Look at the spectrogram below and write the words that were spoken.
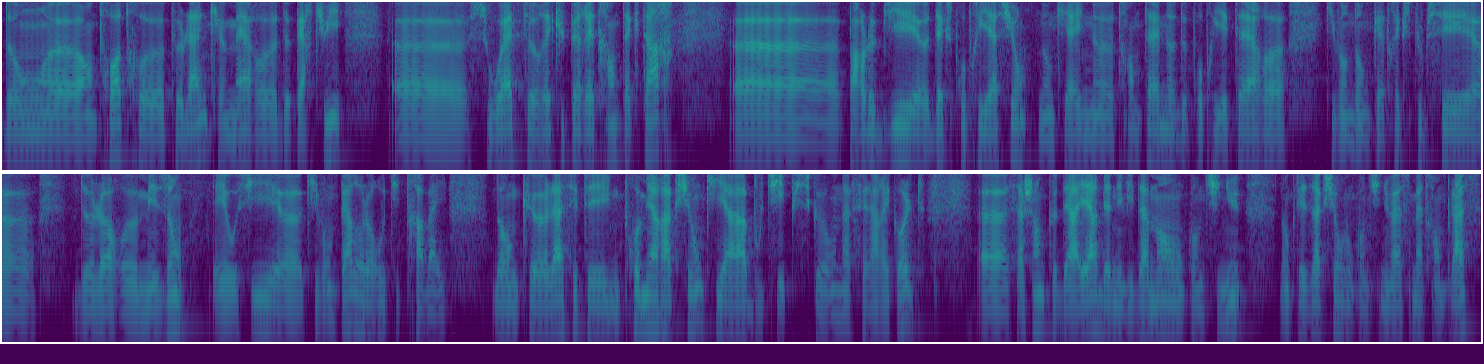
dont, euh, entre autres, euh, Pelinck, maire euh, de Pertuis, souhaite récupérer 30 hectares par le biais d'expropriation. Donc il y a une trentaine de propriétaires qui vont donc être expulsés de leur maison et aussi qui vont perdre leur outil de travail. Donc là, c'était une première action qui a abouti puisqu'on a fait la récolte. Sachant que derrière, bien évidemment, on continue. Donc les actions vont continuer à se mettre en place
